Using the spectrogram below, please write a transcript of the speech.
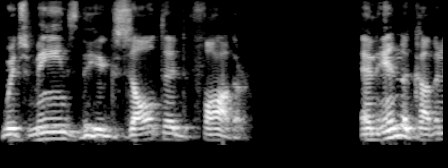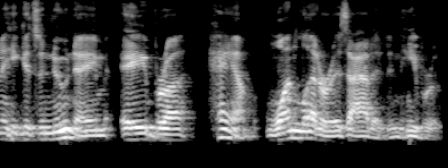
which means the exalted father. And in the covenant, he gets a new name, Abraham. One letter is added in Hebrew.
